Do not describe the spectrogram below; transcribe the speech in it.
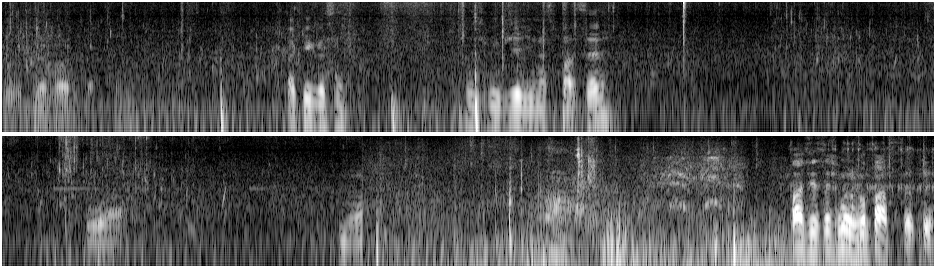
kurde, morda. Takiego se. Żeśmy wzięli na spacer. Wow. No. Patrz, jesteśmy już w opasce, ty.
